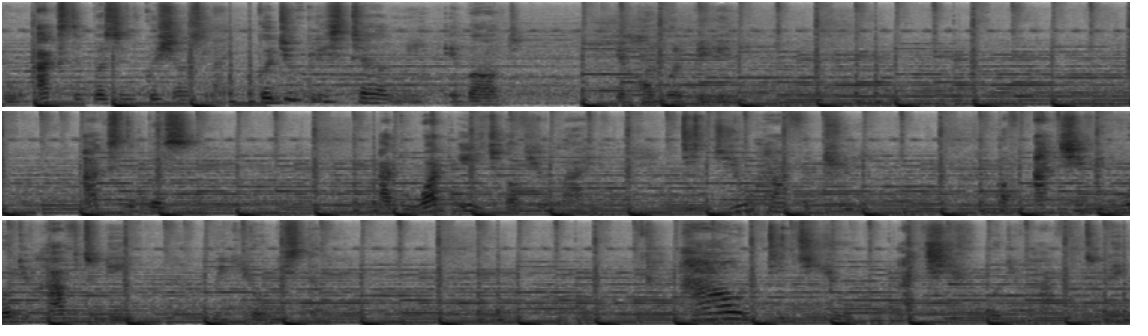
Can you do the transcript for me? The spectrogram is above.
You ask the person questions like, could you please tell me about your humble beginning? Ask the person, at what age of your life you have a dream of achieving what you have today with your wisdom? How did you achieve what you have today?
